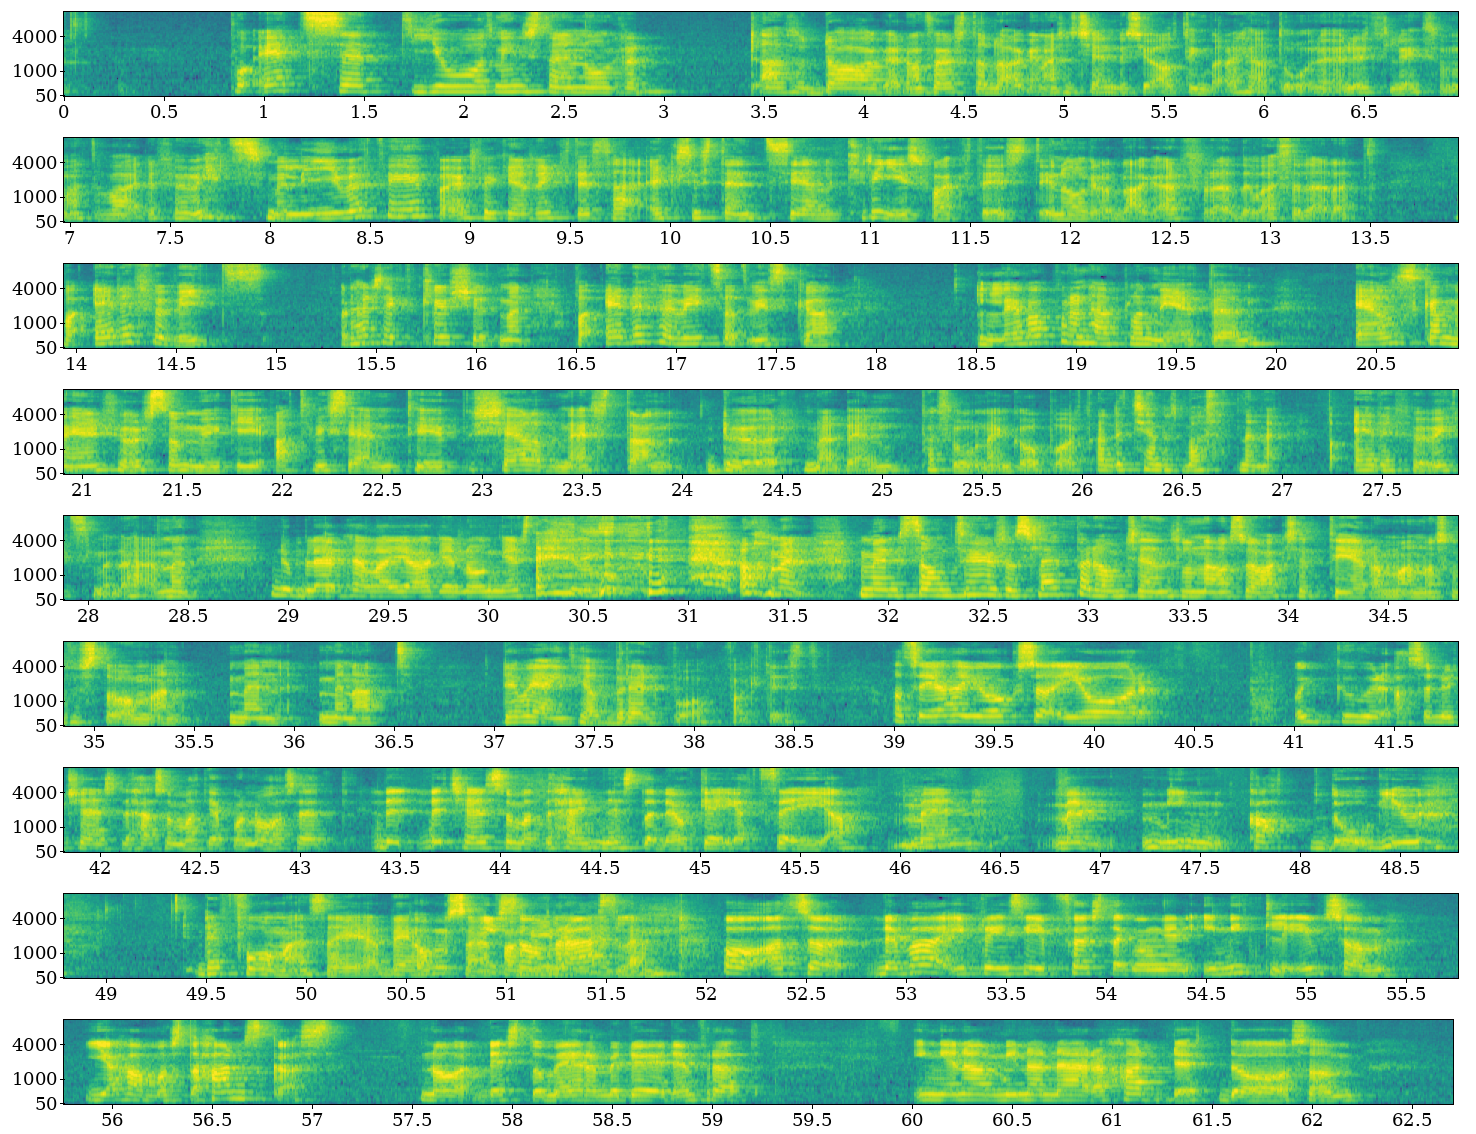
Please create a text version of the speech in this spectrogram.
på ett sätt, jo, åtminstone några alltså dagar, de första dagarna så kändes ju allting bara helt onödigt, liksom att vad är det för vits med livet typ? Och jag fick en riktigt så här existentiell kris faktiskt i några dagar för att det var sådär att vad är det för vits? Och det här är säkert klyschigt, men vad är det för vits att vi ska leva på den här planeten, älska människor så mycket att vi sen typ själv nästan dör när den personen går bort. Att det kändes bara så att nej men vad är det för vits med det här? Men Nu blev hela jag en ångest. Ja, men, men som tur så släpper de känslorna och så accepterar man och så förstår man. Men, men att det var jag inte helt beredd på faktiskt. Alltså jag har ju också i år Oj gud, alltså nu känns det här som att jag på något sätt... Det, det känns som att det här är nästan är okej att säga, men, men min katt dog ju Det får man säga, det är också en i somras. familjemedlem. Och alltså, det var i princip första gången i mitt liv som jag har måste handskas nå desto mer med döden för att ingen av mina nära hade dött då som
